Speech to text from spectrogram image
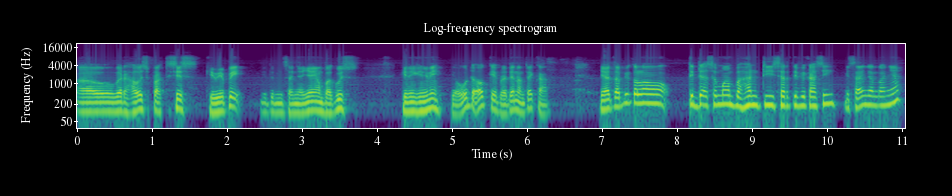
uh, warehouse practices GWP gitu misalnya ya yang bagus. Gini-gini nih. Ya udah oke berarti non TK. Ya, tapi kalau tidak semua bahan disertifikasi, misalnya contohnya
